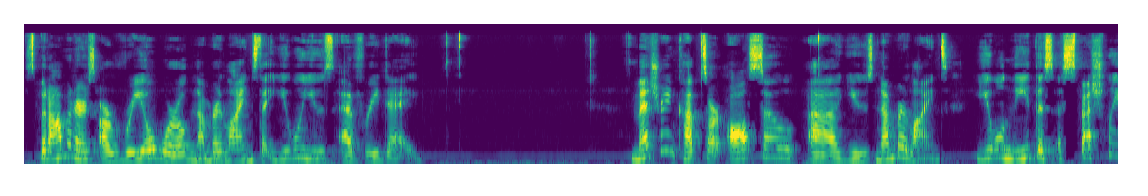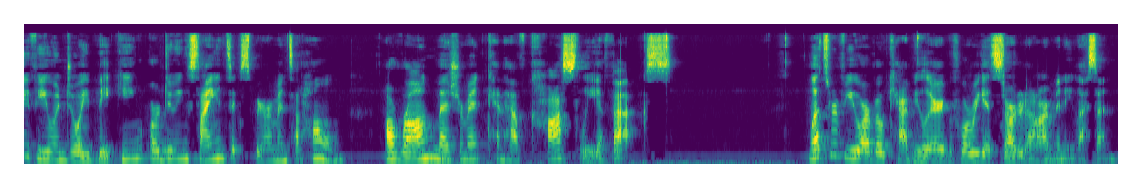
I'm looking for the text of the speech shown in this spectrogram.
Speedometers are real-world number lines that you will use every day. Measuring cups are also uh, used number lines. You will need this especially if you enjoy baking or doing science experiments at home. A wrong measurement can have costly effects. Let's review our vocabulary before we get started on our mini lesson.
